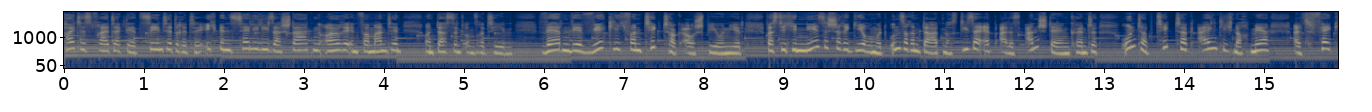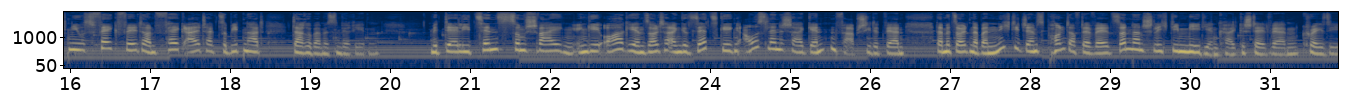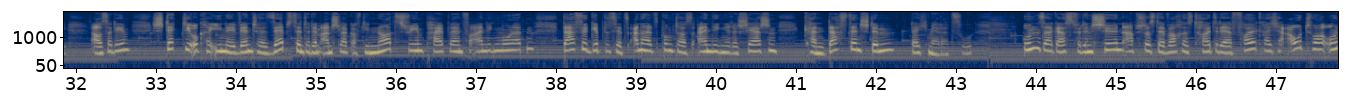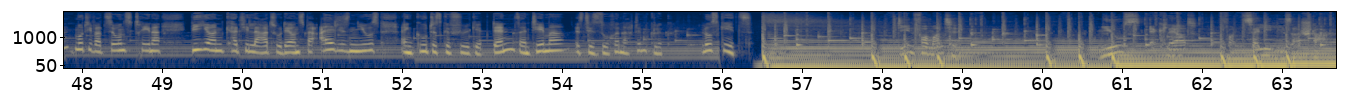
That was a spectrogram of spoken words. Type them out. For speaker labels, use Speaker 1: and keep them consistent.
Speaker 1: Heute ist Freitag, der 10.3. Ich bin Sally Lisa Starken, eure Informantin und das sind unsere Themen. Werden wir wirklich von TikTok ausspioniert? Was die chinesische Regierung mit unseren Daten aus dieser App alles anstellen könnte und ob TikTok eigentlich noch mehr als Fake News, Fake Filter und Fake Alltag zu bieten hat, darüber müssen wir reden. Mit der Lizenz zum Schweigen in Georgien sollte ein Gesetz gegen ausländische Agenten verabschiedet werden. Damit sollten aber nicht die James Bond auf der Welt, sondern schlicht die Medien kaltgestellt werden. Crazy. Außerdem steckt die Ukraine eventuell selbst hinter dem Anschlag auf die Nord Stream Pipeline vor einigen Monaten. Dafür gibt es jetzt Anhaltspunkte aus einigen Recherchen. Kann das denn stimmen? Gleich mehr dazu. Unser Gast für den schönen Abschluss der Woche ist heute der erfolgreiche Autor und Motivationstrainer Bion Katilatu, der uns bei all diesen News ein gutes Gefühl gibt. Denn sein Thema ist die Suche nach dem Glück. Los geht's.
Speaker 2: Die Informantin. News erklärt von Sally Lisa Stark.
